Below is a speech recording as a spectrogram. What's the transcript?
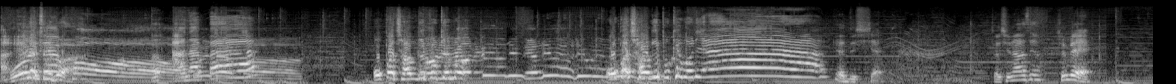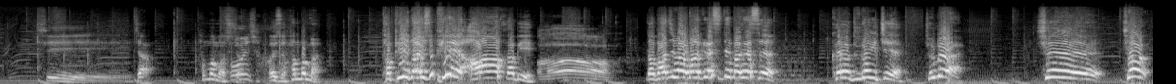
아, 일렉트리 볼! 어, 안 아파? 오빠 전기 포켓몬! 오빠 전기 포켓몬이야! 헤드샷. 자, 지나가세요. 준비. 시작. 한 번만 쏘자. 원샷. 나이스, 한 번만. 다 피해, 나이스, 피해! 아, 까비. 아. 나 마지막 마그라스 때 마그라스! 과연 누가 있지? 준비! 시작!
